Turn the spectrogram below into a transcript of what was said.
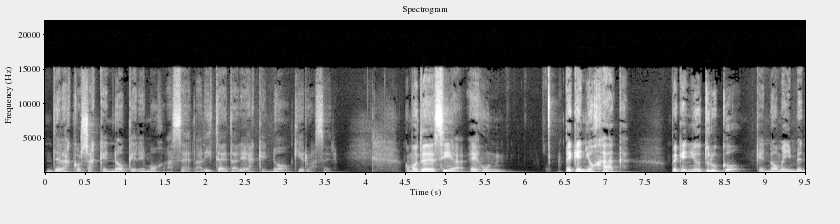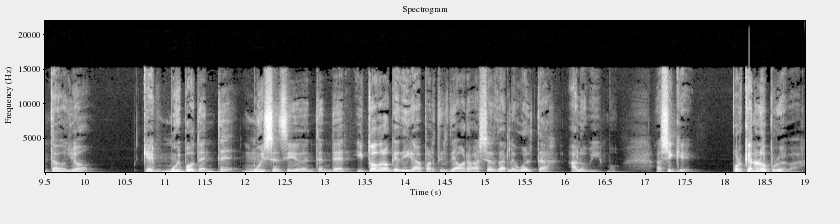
de las cosas que no queremos hacer, la lista de tareas que no quiero hacer. Como te decía, es un pequeño hack, pequeño truco que no me he inventado yo, que es muy potente, muy sencillo de entender y todo lo que diga a partir de ahora va a ser darle vueltas a lo mismo. Así que, ¿por qué no lo pruebas?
